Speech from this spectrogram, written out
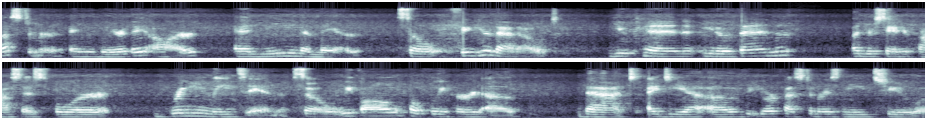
customer and where they are and meeting them there. So figure that out you can, you know, then understand your process for bringing leads in. So we've all hopefully heard of that idea of your customers need to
